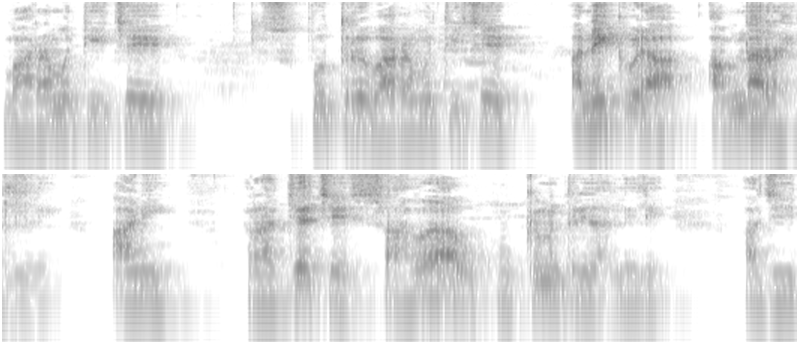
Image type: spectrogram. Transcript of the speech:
बारामतीचे सुपुत्र बारामतीचे अनेक वेळा आमदार राहिलेले आणि राज्याचे सहा उपमुख्यमंत्री मुख्यमंत्री झालेले अजित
